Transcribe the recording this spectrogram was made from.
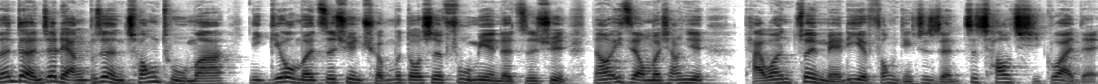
等等，这两个不是很冲突吗？你给我们资讯全部都是负面的资讯，然后一直让我们相信台湾最美丽的风景是人，这超奇怪的。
